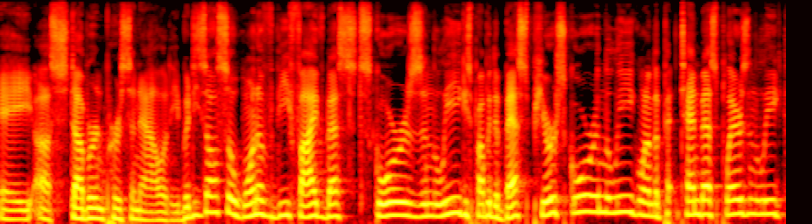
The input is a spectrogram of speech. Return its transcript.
a, a, stubborn personality, but he's also one of the five best scorers in the league. He's probably the best pure scorer in the league, one of the 10 best players in the league.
